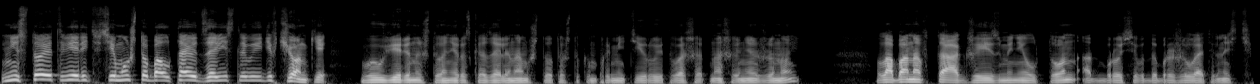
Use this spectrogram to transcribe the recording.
«Не стоит верить всему, что болтают завистливые девчонки. Вы уверены, что они рассказали нам что-то, что компрометирует ваши отношения с женой?» Лобанов также изменил тон, отбросив доброжелательность.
